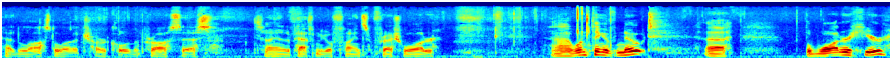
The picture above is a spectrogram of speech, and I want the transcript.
had lost a lot of charcoal in the process. So I ended up having to go find some fresh water. Uh, one thing of note, uh, the water here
